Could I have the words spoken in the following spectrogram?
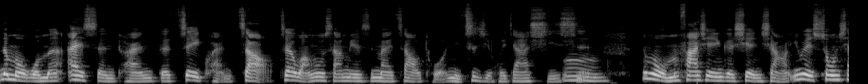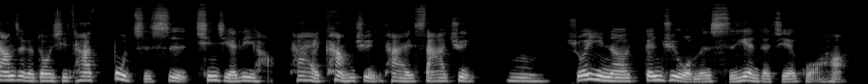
那么我们爱省团的这款皂，在网络上面是卖皂坨，你自己回家稀释。嗯那么我们发现一个现象，因为松香这个东西，它不只是清洁力好，它还抗菌，它还杀菌。嗯，所以呢，根据我们实验的结果，哈，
